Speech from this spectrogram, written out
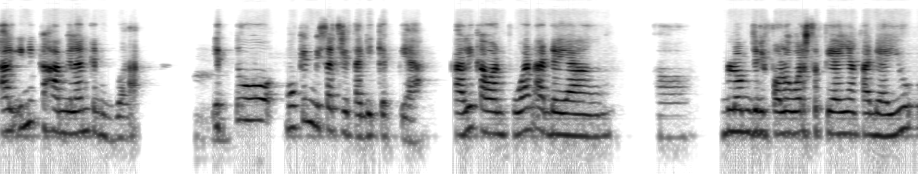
Kali ini kehamilan kedua. Hmm. Itu mungkin bisa cerita dikit ya. Kali kawan puan ada yang uh, belum jadi follower setianya Kadayu,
